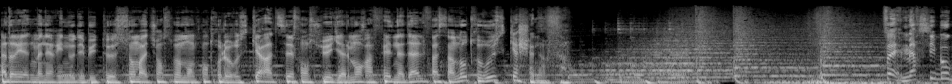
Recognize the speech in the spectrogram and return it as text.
Adrian Manarino débute son match en ce moment contre le russe Karatsev. On suit également Rafael Nadal face à un autre russe Kachanov. Merci beaucoup.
